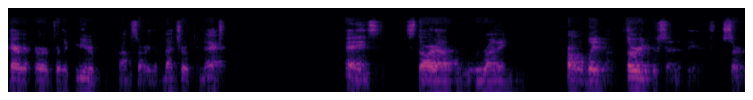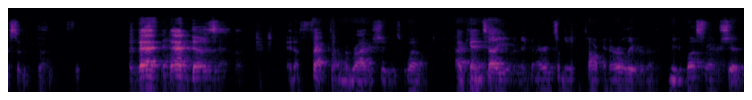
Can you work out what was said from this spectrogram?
para, or for the commuter, I'm sorry, the Metro Connect days, startup, we were running probably about thirty percent of the service that we've run. before. But that, that does have an effect on the ridership as well. I can tell you, I think I heard somebody talking earlier about the commuter bus ridership.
